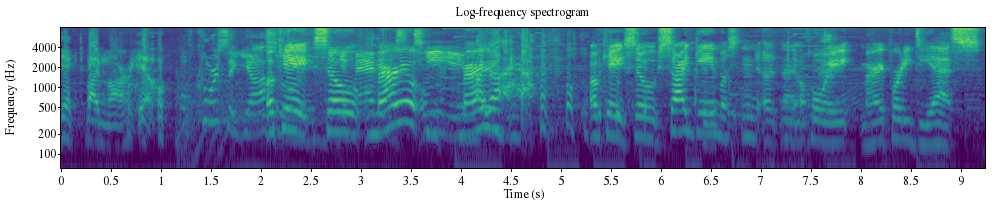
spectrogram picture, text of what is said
dicked by Mario. of course a Yasuo. Okay, so Mario- team. Mario- I got half- Okay, so side game of uh, uh, Ahoy, Mario Party DS,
